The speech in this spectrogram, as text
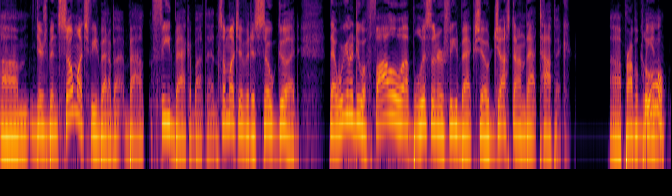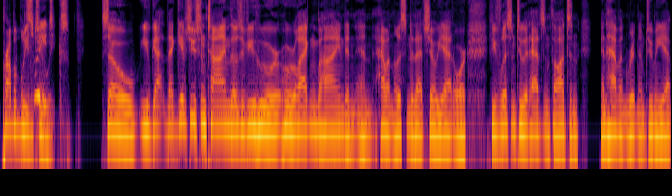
um, there's been so much feedback about, about feedback about that, and so much of it is so good that we're going to do a follow up listener feedback show just on that topic. Uh, probably in, Cool. probably in two weeks. So you've got that gives you some time. Those of you who are who are lagging behind and, and haven't listened to that show yet, or if you've listened to it, had some thoughts and and haven't written them to me yet,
